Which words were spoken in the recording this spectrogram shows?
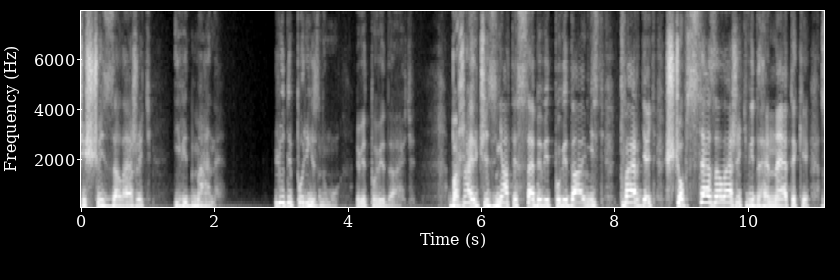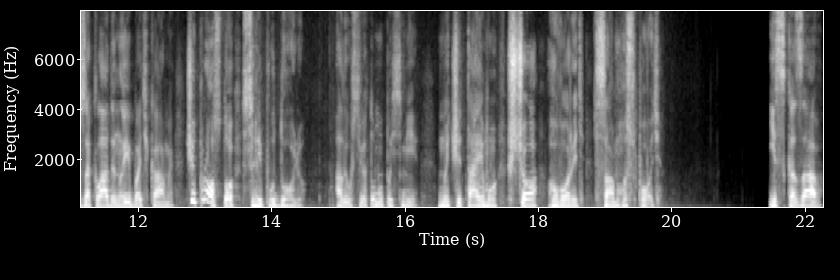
чи щось залежить і від мене? Люди по-різному відповідають. Бажаючи зняти з себе відповідальність, твердять, що все залежить від генетики, закладеної батьками, чи просто сліпу долю. Але у Святому Письмі ми читаємо, що говорить сам Господь. І сказав:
